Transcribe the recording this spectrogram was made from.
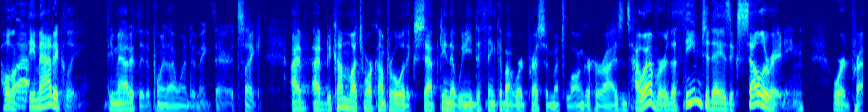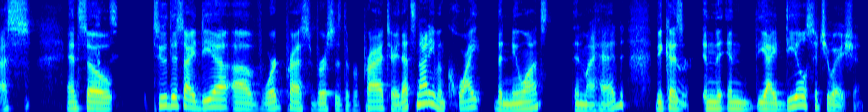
hold on. what? Thematically, thematically, the point I wanted to make there, it's like I've I've become much more comfortable with accepting that we need to think about WordPress in much longer horizons. However, the theme today is accelerating WordPress, and so Yes. to this idea of WordPress versus the proprietary, that's not even quite the nuance in my head because Hmm. in the in the ideal situation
